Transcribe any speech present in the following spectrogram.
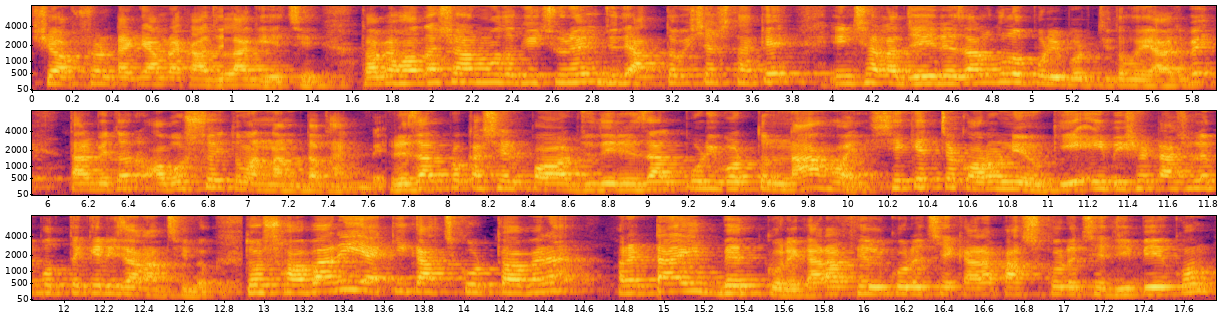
সেই অপশনটাকে আমরা কাজে লাগিয়েছি। তবে হতাশা হওয়ার মতো কিছু নেই। যদি আত্মবিশ্বাস থাকে ইনশাল্লাহ যেই রেজাল্টগুলো পরিবর্তিত হয়ে আসবে, তার ভিতর অবশ্যই তোমার নামটা থাকবে। রেজাল্ট প্রকাশের পর যদি রেজাল্ট পরিবর্তন না হয়, সেক্ষেত্রে করণীয় কি? এই বিষয়টা আসলে প্রত্যেকেরই জানা ছিল। তো সবারই একই কাজ করতে হবে না? মানে টাইপ ভেদ করে, কারা ফেল করেছে, কারা পাস করেছে জিবিএ কম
